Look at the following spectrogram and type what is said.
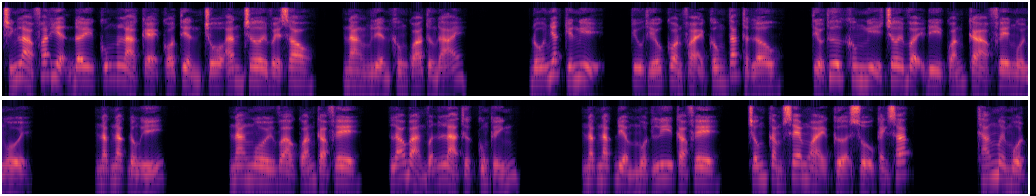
chính là phát hiện đây cũng là kẻ có tiền trô ăn chơi về sau, nàng liền không quá tưởng đãi. Đỗ nhất kiến nghị, cựu thiếu còn phải công tác thật lâu, tiểu thư không nghĩ chơi vậy đi quán cà phê ngồi ngồi. Nặc nặc đồng ý. Nàng ngồi vào quán cà phê, lão bản vẫn là thực cung kính. Nặc nặc điểm một ly cà phê, chống cầm xem ngoài cửa sổ cảnh sắc. Tháng 11,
